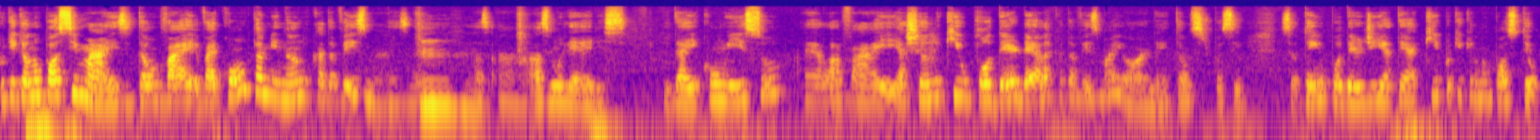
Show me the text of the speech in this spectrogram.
por que, que eu não posso ir mais? Então vai, vai contaminando cada vez mais, né? Uhum. as, a- as mulheres. E daí, com isso, ela vai achando que o poder dela é cada vez maior, né? Então, se, tipo assim, se eu tenho o poder de ir até aqui, por que, que eu não posso ter o,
